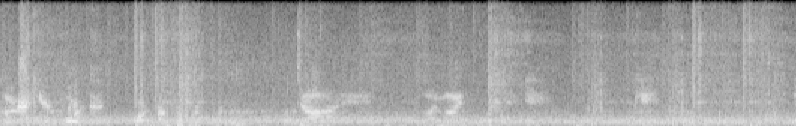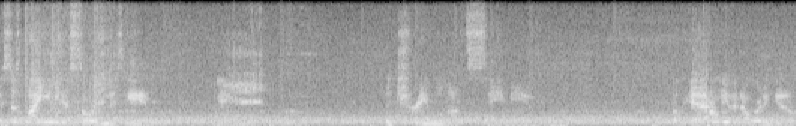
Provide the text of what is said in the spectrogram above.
Come back here, fork! Pork, pork, pork, pork, pork. Die by my pork. Okay. This is why you need a sword in this game. The tree will not save you. Okay, I don't even know where to go.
